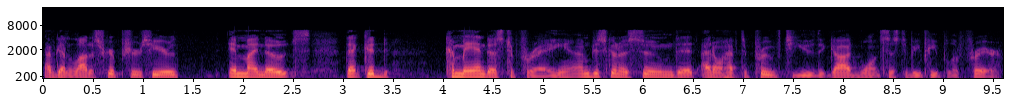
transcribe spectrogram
I've got a lot of scriptures here in my notes that could command us to pray. I'm just going to assume that I don't have to prove to you that God wants us to be people of prayer.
